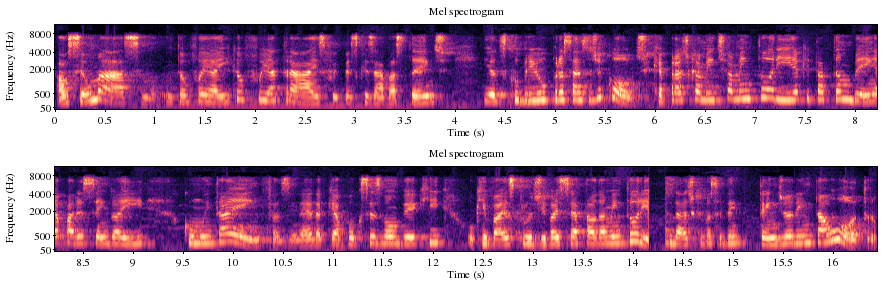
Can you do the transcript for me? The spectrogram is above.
ao seu máximo. Então foi aí que eu fui atrás, fui pesquisar bastante e eu descobri o processo de coach, que é praticamente a mentoria que está também aparecendo aí com muita ênfase, né? Daqui a pouco vocês vão ver que o que vai explodir vai ser a tal da mentoria, a capacidade que você tem de orientar o outro.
